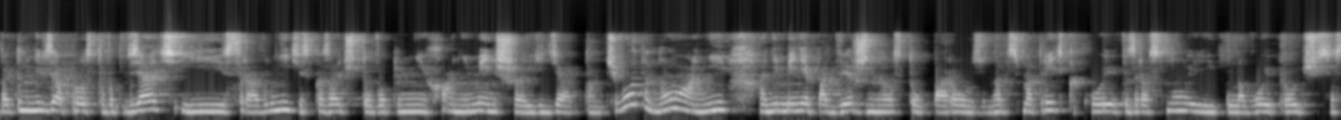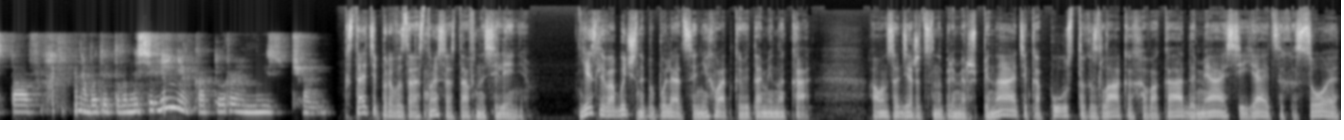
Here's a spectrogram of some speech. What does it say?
Поэтому нельзя просто вот взять и сравнить и сказать, что вот у них они меньше едят там чего-то, но они, они менее подвержены остеопорозу. Надо смотреть, какой возрастной и половой и прочий состав вот этого населения, которое мы изучаем. Кстати, про возрастной состав населения. Если в обычной популяции нехватка витамина К, а он содержится, например, в шпинате, капустах, злаках, авокадо, мясе, яйцах и сое,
